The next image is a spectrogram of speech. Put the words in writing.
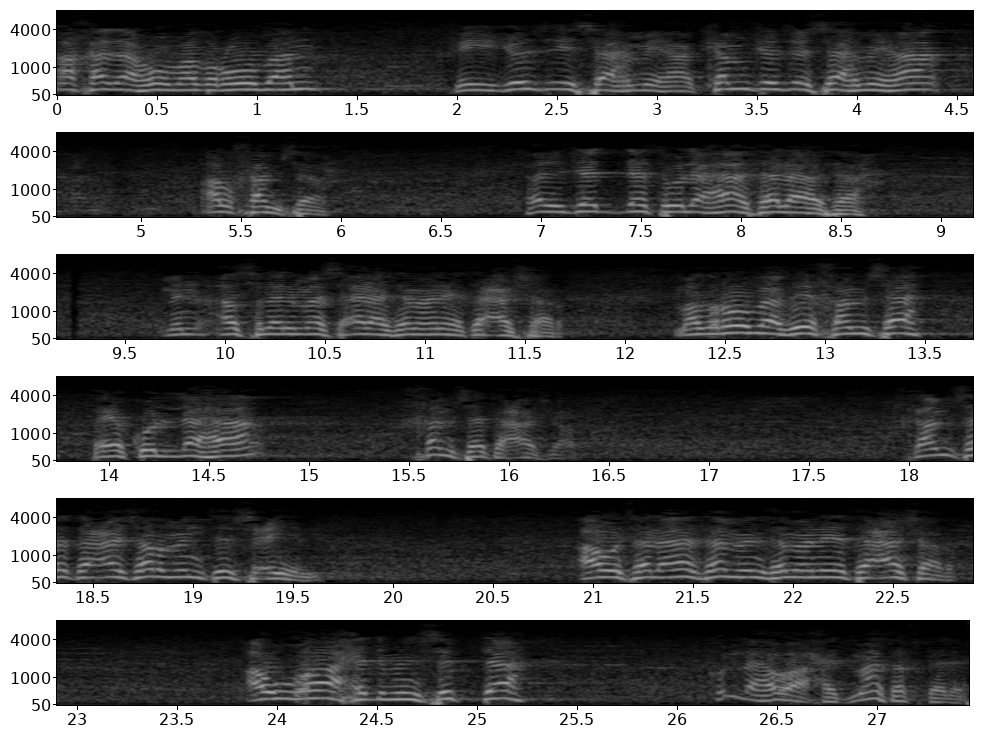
أخذه مضروبا في جزء سهمها. كم جزء سهمها؟ الخمسة. فالجدة لها ثلاثة. من أصل المسألة ثمانية عشر. مضروبة في خمسة فيكون لها خمسة عشر. خمسة عشر من تسعين. أو ثلاثة من ثمانية عشر. أو واحد من ستة. كلها واحد ما تختلف.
